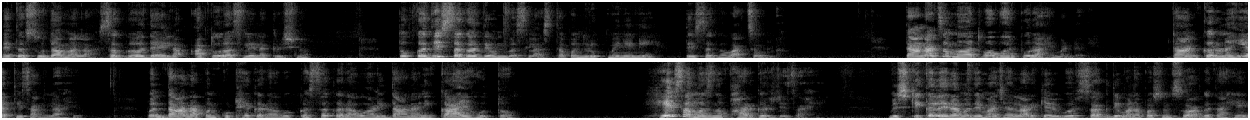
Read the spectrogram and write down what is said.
नाहीतर सुदामाला सगळं द्यायला आतुर असलेला कृष्ण तो कधीच सगळं देऊन बसला असता पण रुक्मिणीने ते सगळं वाचवलं. दानाचं महत्त्व भरपूर आहे मंडळी. दान करणंही अति चांगलं आहे. पण दान आपण कुठे करावं कसं करावं आणि दानाने काय होतं हे समजणं फार गरजेचं आहे. मिस्टिकल एरामध्ये माझ्या लाडक्या विवर्सचं अगदी मनापासून स्वागत आहे.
